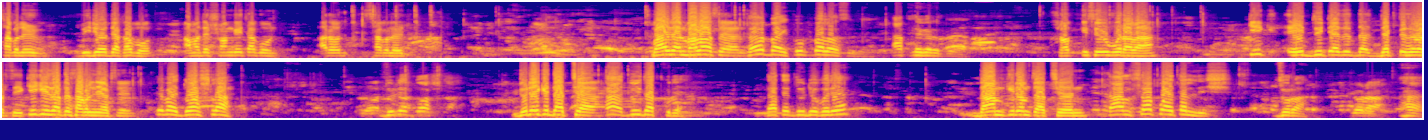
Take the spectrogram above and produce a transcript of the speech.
ছাগলের ভিডিও দেখাবো। আমাদের সঙ্গেই থাকুন। আরও ছাগলের ভাইজান ভালো আছেন? হ্যাঁ ভাই খুব ভালো আছে আপনাদের সবকিছুর উপর আলা কি এই দুইটা দেখতে পাচ্ছি কি কি জাতের ছাগল নিয়ে আসছেন? এ ভাই দশ লাখ দুইটা দশ লাখ দুটাই কি যাচ্ছে হ্যাঁ দুই দাঁত করে। দাঁতের দুটো করে। দাম কিরম চাচ্ছেন? দাম সব পঁয়তাল্লিশ। জোড়া। জোড়া। হ্যাঁ।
